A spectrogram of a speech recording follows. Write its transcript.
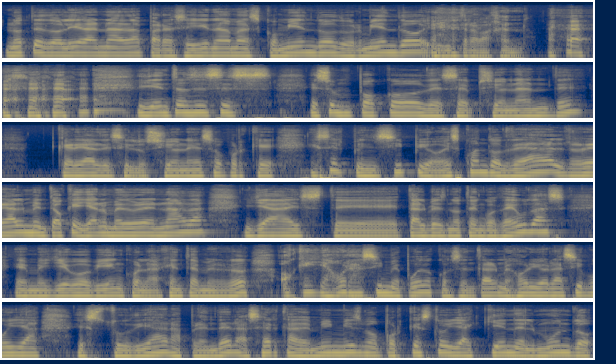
no te doliera nada, para seguir nada más comiendo, durmiendo y trabajando. y entonces es, es un poco decepcionante crea desilusión eso porque es el principio, es cuando realmente, ok, ya no me duele nada, ya este, tal vez no tengo deudas, eh, me llevo bien con la gente a mi alrededor, ok, ahora sí me puedo concentrar mejor y ahora sí voy a estudiar, aprender acerca de mí mismo, por qué estoy aquí en el mundo,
